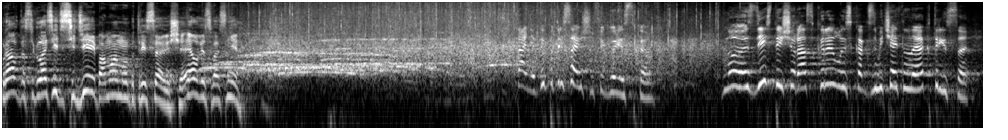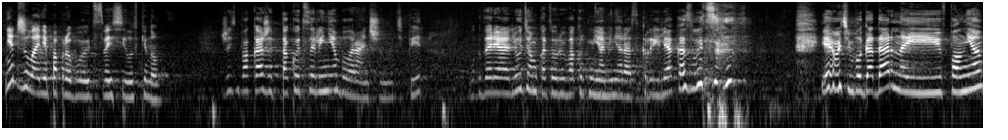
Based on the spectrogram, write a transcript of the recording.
правда, согласитесь, идея, по-моему, потрясающая. Элвис во сне. Таня, ты потрясающая фигуристка. Но здесь ты еще раскрылась как замечательная актриса. Нет желания попробовать свои силы в кино? Жизнь покажет, такой цели не было раньше, но теперь, благодаря людям, которые вокруг меня меня раскрыли, оказывается, я им очень благодарна и вполне,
